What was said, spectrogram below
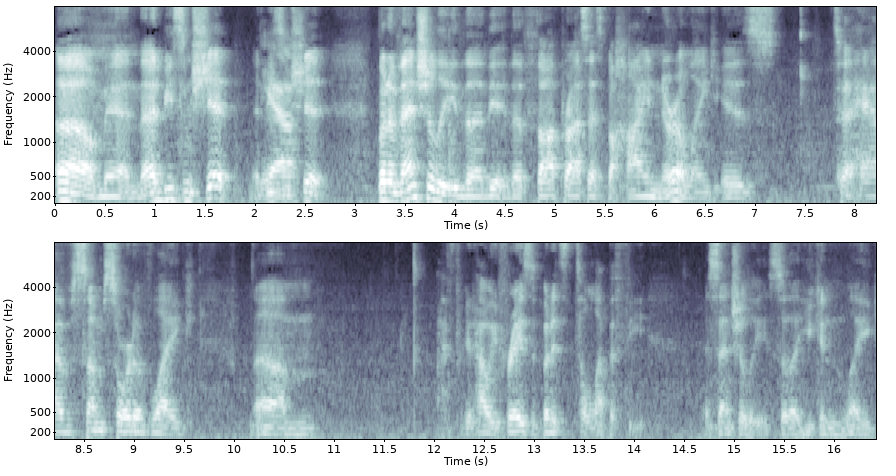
oh man, that'd be some shit. That'd be some shit. But eventually, the, the the thought process behind Neuralink is to have some sort of like, um, I forget how he phrased it, but it's telepathy, essentially, so that you can like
